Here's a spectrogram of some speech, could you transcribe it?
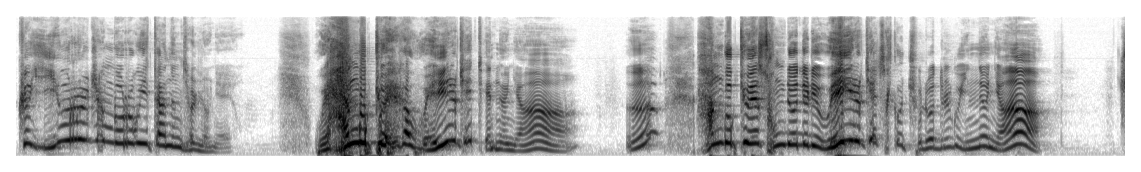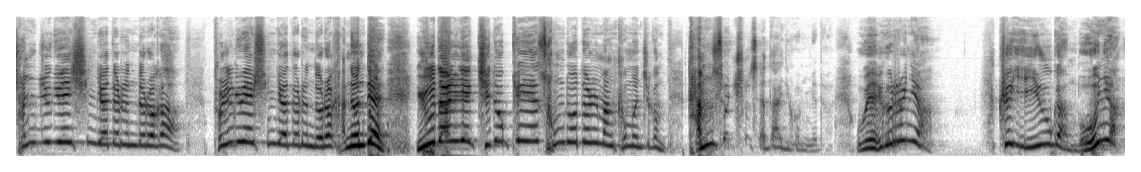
그 이유를 지금 모르고 있다는 결론이에요. 왜 한국 교회가 왜 이렇게 됐느냐? 어? 한국 교회 성도들이 왜 이렇게 자꾸 줄어들고 있느냐? 천주 교의 신자들은 들어가 불교의 신자들은 돌아가는데 유달리 기독교의 성도들만큼은 지금 감소 추세다 이겁니다. 왜 그러냐? 그 이유가 뭐냐?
